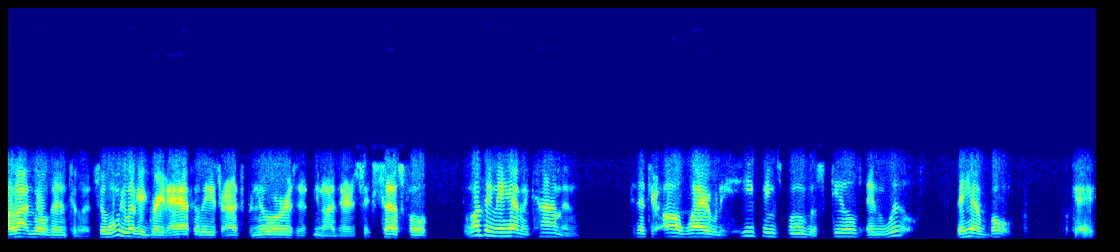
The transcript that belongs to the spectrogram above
a lot goes into it. So when we look at great athletes or entrepreneurs, you know, they're successful. The one thing they have in common is that they're all wired with heaping spoons of skills and will. They have both. Okay,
